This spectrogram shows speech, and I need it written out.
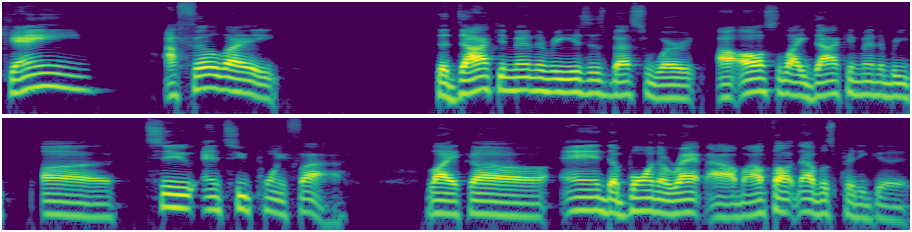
Game, I feel like the documentary is his best work. I also like documentary uh 2 and 2.5. Like uh and the Born to Rap album. I thought that was pretty good.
